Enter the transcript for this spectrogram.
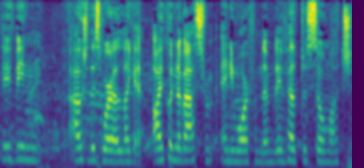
They've been out of this world. Like I couldn't have asked for any more from them. They've helped us so much.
